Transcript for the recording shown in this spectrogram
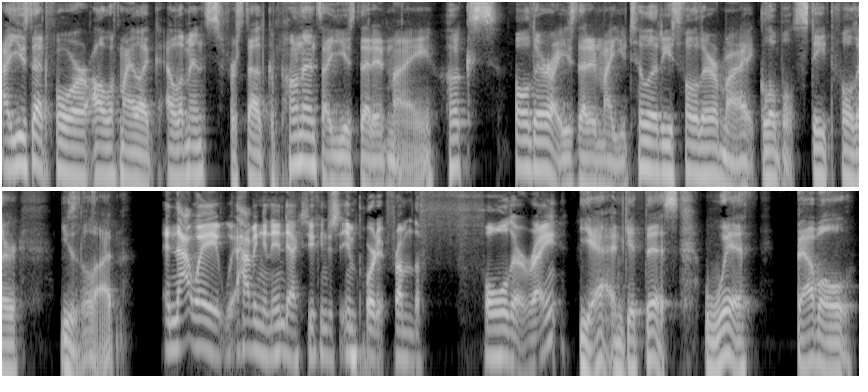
I use that for all of my like elements for styled components. I use that in my hooks folder. I use that in my utilities folder, my global state folder. Use it a lot. And that way, having an index, you can just import it from the folder, right? Yeah, and get this with Babel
